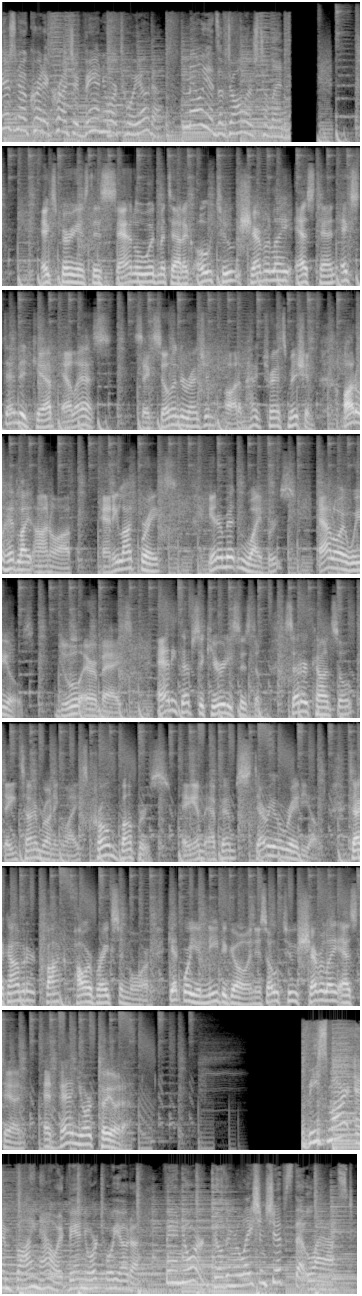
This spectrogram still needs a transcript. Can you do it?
There's no credit crunch at Vann York Toyota. Millions of dollars to lend. Experience this sandalwood metallic 02 Chevrolet S10 Extended Cab LS. Six cylinder engine, automatic transmission, auto headlight on off, anti lock brakes, intermittent wipers, alloy wheels, dual airbags, anti theft security system, center console, daytime running lights, chrome bumpers, AM FM stereo radio, tachometer, clock, power brakes, and more. Get where you need to go in this 02 Chevrolet S10 at Vann York Toyota. Be smart and buy now at Vann York Toyota. Vann York, building relationships that last.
